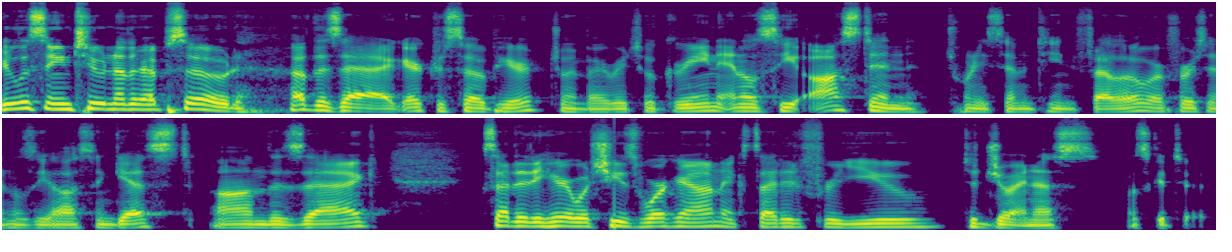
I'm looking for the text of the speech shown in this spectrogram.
You're listening to another episode of the Zag. Eric Soap here, joined by Rachel Green, NLC Austin 2017 fellow, our first NLC Austin guest on the Zag. Excited to hear what she's working on. Excited for you to join us. Let's get to it.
